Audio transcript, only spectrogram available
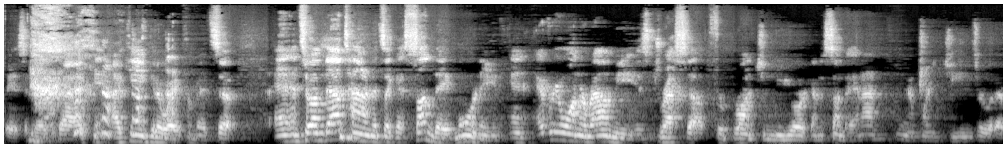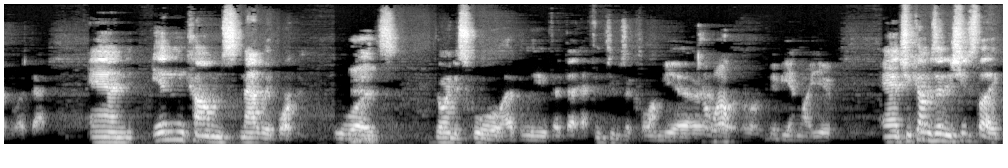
Basically, I can't, I can't get away from it. So, and, and so I'm downtown, and it's like a Sunday morning, and everyone around me is dressed up for brunch in New York on a Sunday, and I'm you know wearing jeans or whatever like that. And in comes Natalie Portman, who was going to school, I believe, at that, I think she was at Columbia or, Oh, wow. or maybe NYU. And she comes in and she's like,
